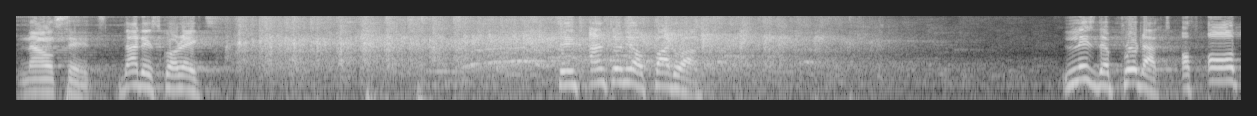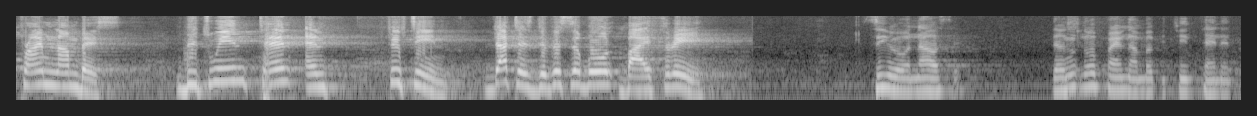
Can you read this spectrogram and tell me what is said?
Now set. That is correct. Saint Anthony of Padua. List the product of all prime numbers between 10 and 15 that is divisible by 3. Zero now set. There's no prime number between 10 and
